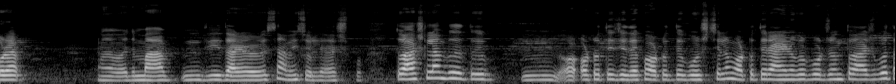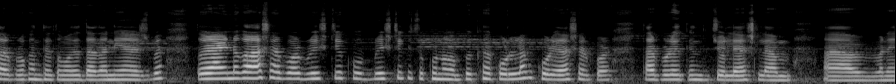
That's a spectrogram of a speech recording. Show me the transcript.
ওরা মা, দিদি দাঁড়িয়ে রয়েছে, আমি চলে আসব। তো আসলাম অটোতে যে দেখো, অটোতে বসছিলাম। অটোতে রায়নগর পর্যন্ত আসব, তারপর ওখান থেকে তোমাদের দাদা নিয়ে আসবে। তো রায়নগর আসার পর বৃষ্টি, খুব বৃষ্টি, কিছুক্ষণ অপেক্ষা করলাম, করে আসার পর তারপরে কিন্তু চলে আসলাম মানে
